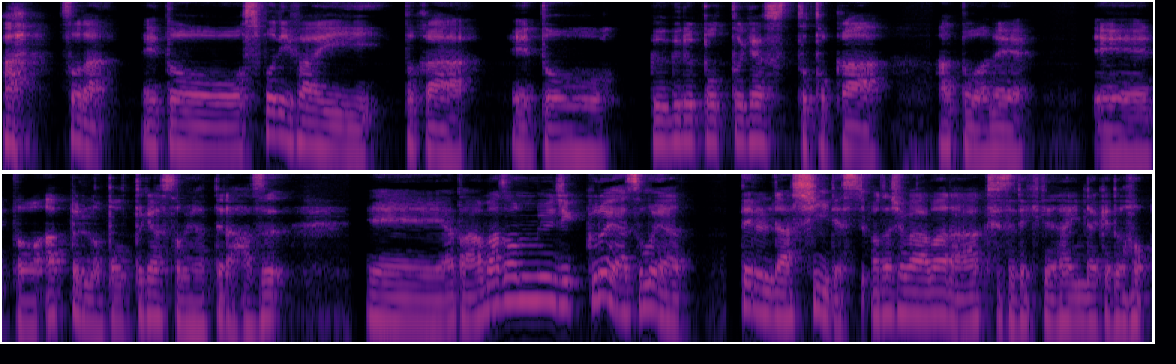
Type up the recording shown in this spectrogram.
あ、そうだ。えっ、と、Spotify とか、えっ、と、Google Podcast とか、あとはね、えっ、と、Apple の Podcast もやってるはず。えー、あと Amazon Music のやつもやってるらしいです。私はまだアクセスできてないんだけど、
